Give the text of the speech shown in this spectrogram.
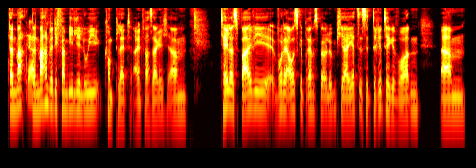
dann, mach, ja. dann machen wir die Familie Louis komplett einfach, sage ich. Ähm, Taylor Spivey wurde ausgebremst bei Olympia, jetzt ist sie Dritte geworden. Ähm,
